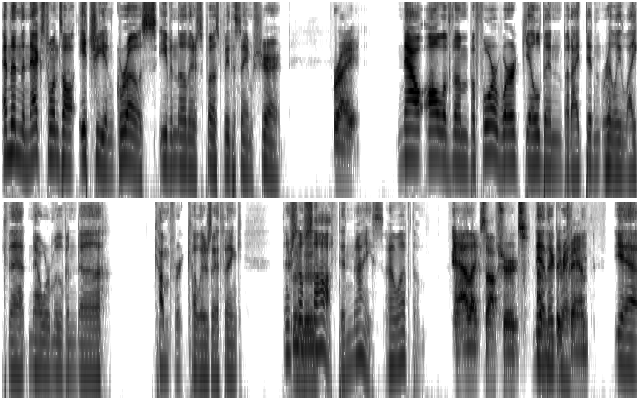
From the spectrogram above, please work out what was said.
and then the next one's all itchy and gross even though they're supposed to be the same shirt Right. now all of them before were Gildan, but I didn't really like that. Now we're moving to comfort colors, I think. They're so Mhm. soft and nice. I love them. Yeah, I like soft shirts. Yeah, I'm they're a big great. fan. Yeah,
